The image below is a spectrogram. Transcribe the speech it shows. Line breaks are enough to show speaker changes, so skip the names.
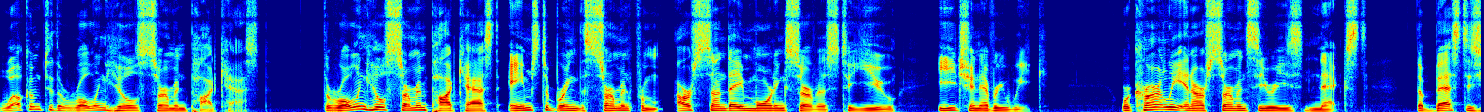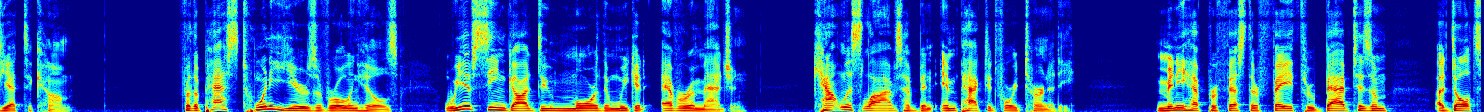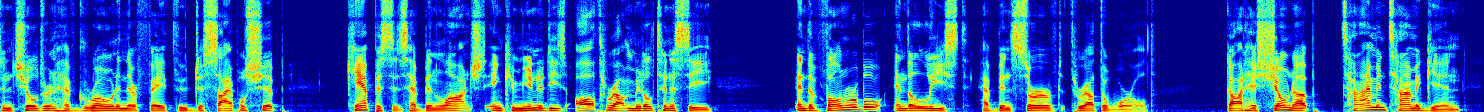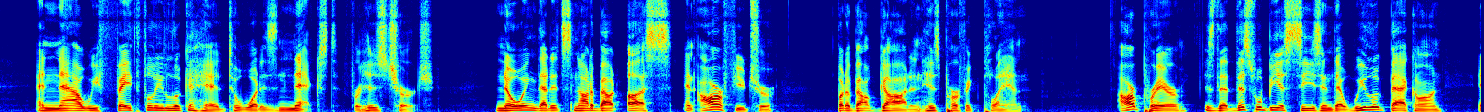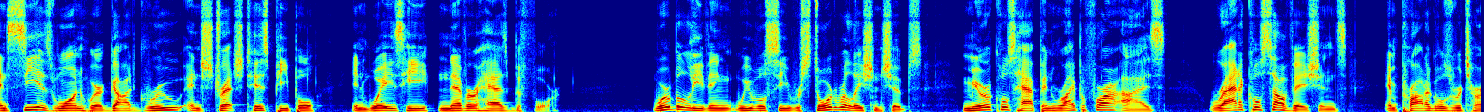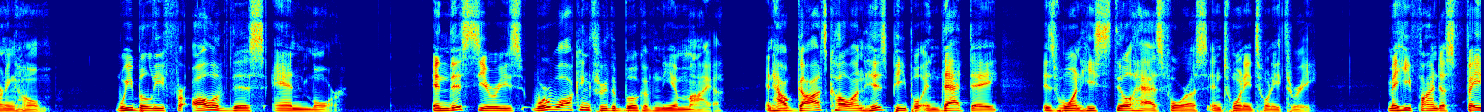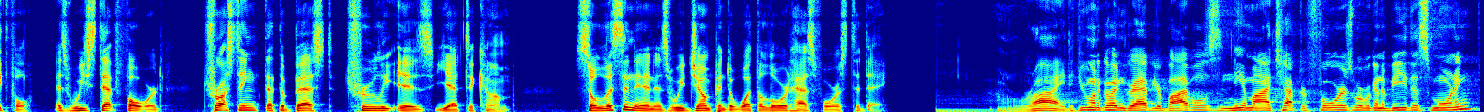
Welcome to the Rolling Hills Sermon Podcast. The Rolling Hills Sermon Podcast aims to bring the sermon from our Sunday morning service to you each and every week. We're currently in our sermon series Next The Best is Yet to Come. For the past 20 years of Rolling Hills, we have seen God do more than we could ever imagine. Countless lives have been impacted for eternity. Many have professed their faith through baptism Adults and children have grown in their faith through discipleship. Campuses have been launched in communities all throughout Middle Tennessee, and the vulnerable and the least have been served throughout the world. God has shown up time and time again, and now we faithfully look ahead to what is next for His church, knowing that it's not about us and our future, but about God and His perfect plan. Our prayer is that this will be a season that we look back on and see as one where God grew and stretched his people in ways he never has before. We're believing we will see restored relationships, miracles happen right before our eyes, radical salvations, and prodigals returning home. We believe for all of this and more. In this series, we're walking through the book of Nehemiah and how God's call on his people in that day is one he still has for us in 2023. May He find us faithful as we step forward, trusting that the best truly is yet to come. So listen in as we jump into what the Lord has for us today.
All right. If you want to go ahead and grab your Bibles, Nehemiah chapter 4 is where we're going to be this morning.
